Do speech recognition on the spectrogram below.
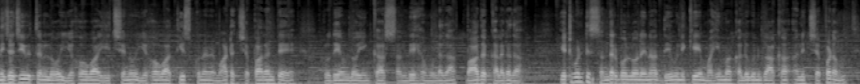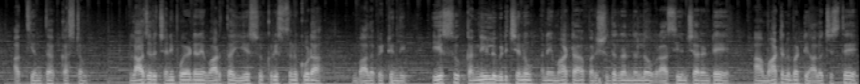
నిజ జీవితంలో యహోవా ఇచ్చెను యహోవా తీసుకున్న మాట చెప్పాలంటే హృదయంలో ఇంకా సందేహం ఉండదా? బాధ కలగదా? ఎటువంటి సందర్భంలోనైనా దేవునికే మహిమ కలుగునుగాక అని చెప్పడం అత్యంత కష్టం. లాజరు చనిపోయాడనే వార్త యేసు క్రీస్తును కూడా బాధపెట్టింది. యేసు కన్నీళ్ళు విడిచెను అనే మాట పరిశుద్ధ గ్రంథంలో వ్రాసి ఉంచారంటే ఆ మాటను బట్టి ఆలోచిస్తే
